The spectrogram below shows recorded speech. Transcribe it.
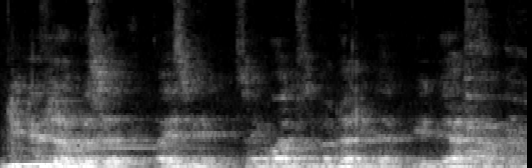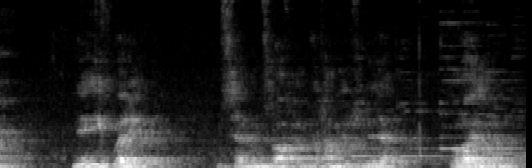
100 lira burası Ayazeli Sayın Valimizin önderliğinde bir değer kazandı. Ne İkbal'in, biz hepimiz Afyon'da tanıyoruz, ne de Kolaylı'nın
